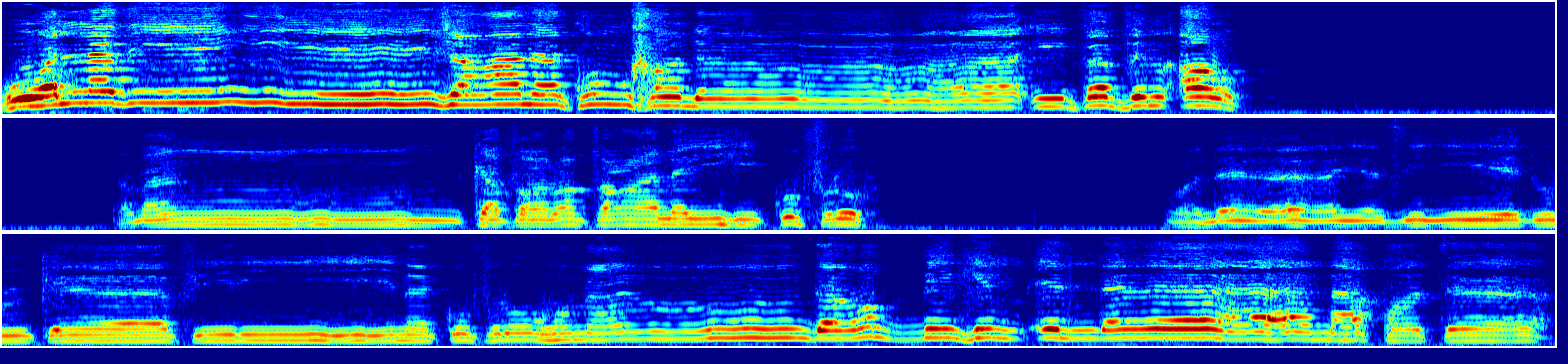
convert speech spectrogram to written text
هو الذي جعلكم خلائف في الأرض. فمن كفر فعليه كفره ولا يزيد الكافرين كفرهم عند ربهم إلا مقتا.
